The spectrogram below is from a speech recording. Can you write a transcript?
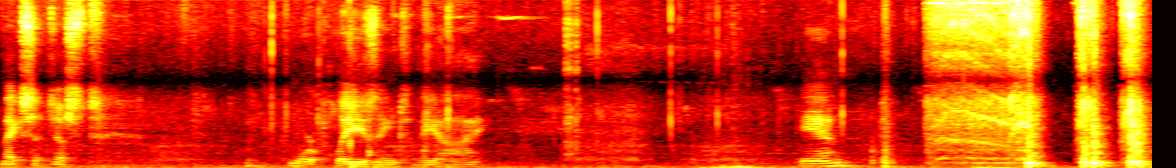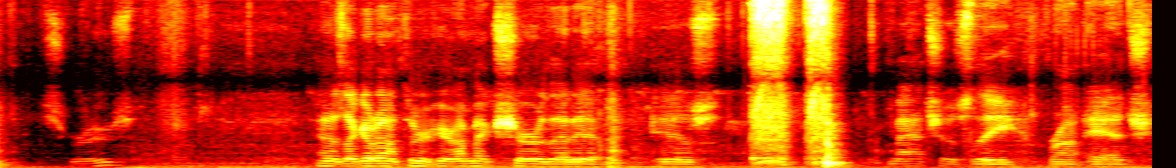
makes it just more pleasing to the eye. In. Screws. And as I go down through here, I make sure that it is matches the front edge.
